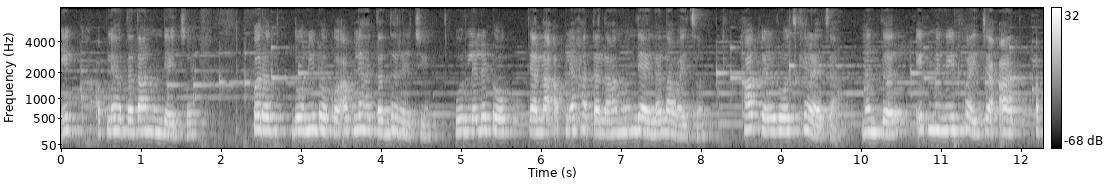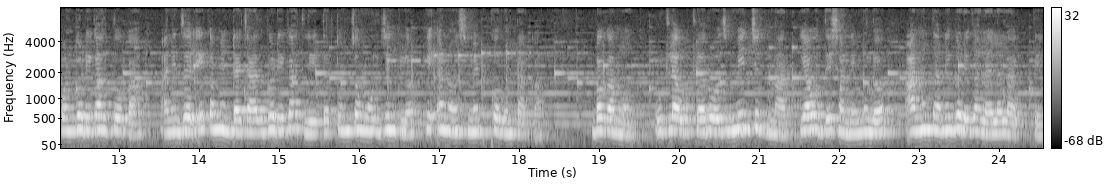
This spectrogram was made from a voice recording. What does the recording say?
एक आपल्या हातात आणून द्यायचं. परत दोन्ही टोकं आपल्या हातात धरायची. उरलेले टोक त्याला आपल्या हाताला आणून द्यायला लावायचं. हा खेळ रोज खेळायचा. नंतर एक मिनिट व्हायच्या आत आपण घडी घालतो का? आणि जर एका मिनिटाच्या आत घडी घातली तर तुमचं मूल जिंकलं ही अनाऊन्समेंट करून टाका. बघा मग उठल्या उठल्या रोज मीच जिंकणार या उद्देशाने मुलं आनंदाने घडी घालायला लागते.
